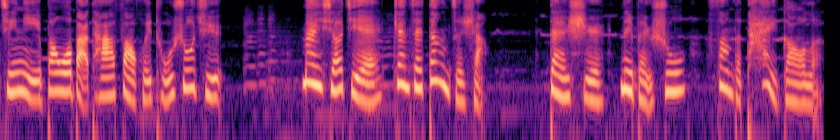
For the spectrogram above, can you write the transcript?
请你帮我把它放回图书区。麦小姐站在凳子上，但是那本书放得太高了。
